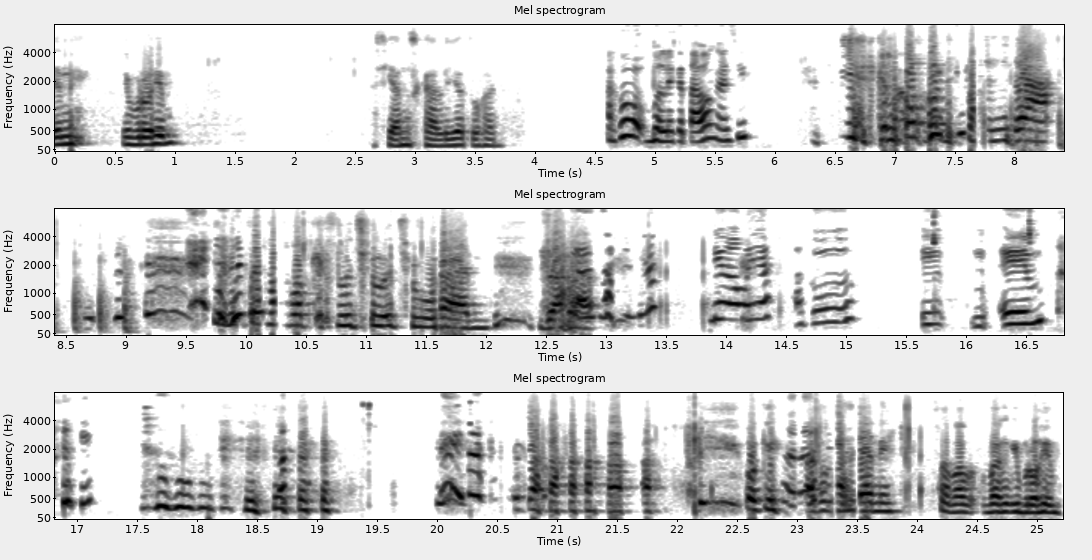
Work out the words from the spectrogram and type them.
Ini Ibrahim. Kasihan sekali ya Tuhan. Aku boleh ketawa gak sih? Ih, kenapa ditanya? Ini sama podcast lucu-lucuan. Zahra. Dia ngomongnya aku im, im. Oke, aku kasihan nih sama Bang Ibrahim.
